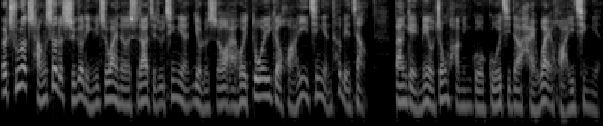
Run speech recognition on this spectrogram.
而除了常设的十个领域之外呢，十大杰出青年有的时候还会多一个华裔青年特别奖，颁给没有中华民国国籍的海外华裔青年。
